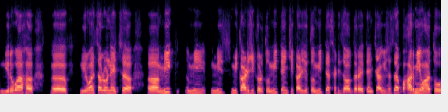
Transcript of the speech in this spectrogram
निर्वाह अ, निर्वाह चालवण्याचं मी मी मी मी काळजी करतो. मी त्यांची काळजी घेतो. मी त्यासाठी जबाबदार आहे. त्यांच्या आयुष्याचा भार मी वाहतो.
